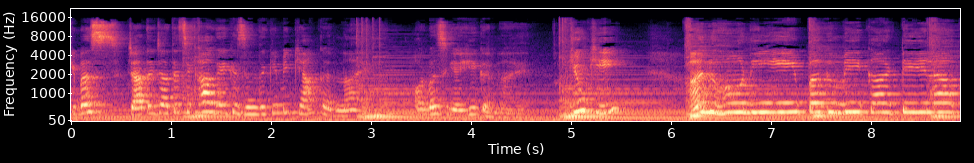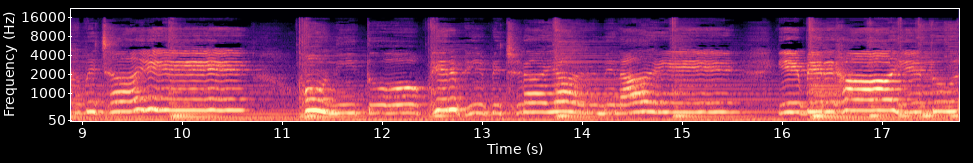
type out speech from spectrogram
कि बस जाते जाते सिखा गए कि ज़िंदगी में क्या करना है, और बस यही करना है। क्योंकि अनहोनी पग में काटे लाख बिछाए, होनी तो फिर भी बिछड़ा यार मिलाए। ये बिरहा, ये दूरी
